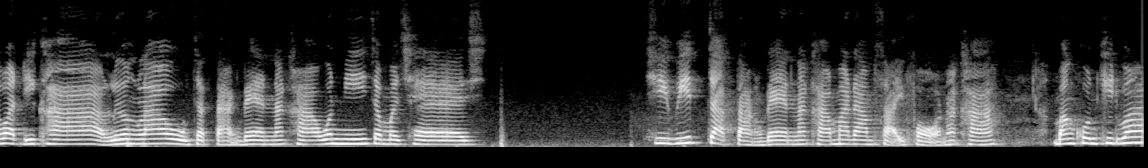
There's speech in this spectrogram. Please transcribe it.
สวัสดีค่ะ เรื่องเล่าจากต่างแดนนะคะ วันนี้จะมาแชร์ ชีวิตจากต่างแดนนะคะ มาดามสายฝอนะคะ บางคนคิดว่า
